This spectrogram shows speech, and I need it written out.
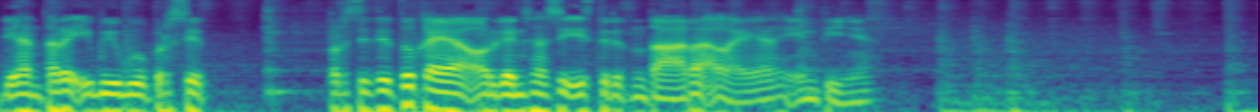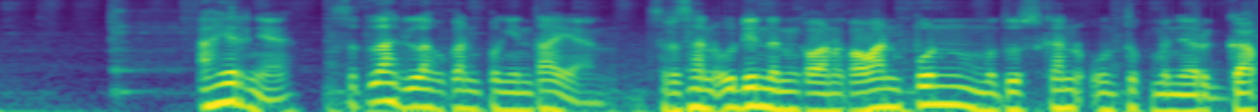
di antara ibu-ibu Persit. Persit itu kayak organisasi istri tentara lah ya intinya. Akhirnya, setelah dilakukan pengintaian, Sersan Udin dan kawan-kawan pun memutuskan untuk menyergap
